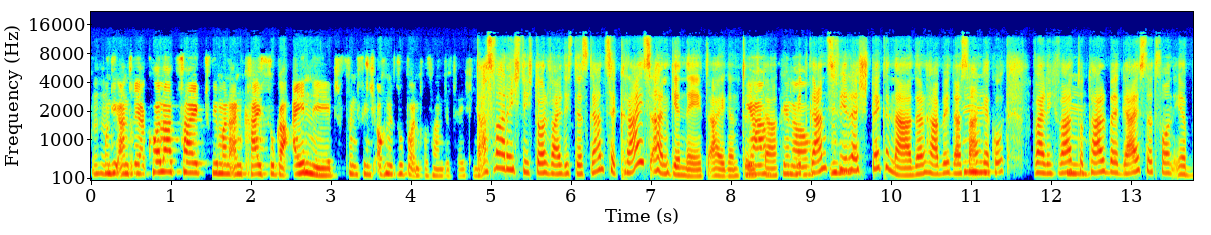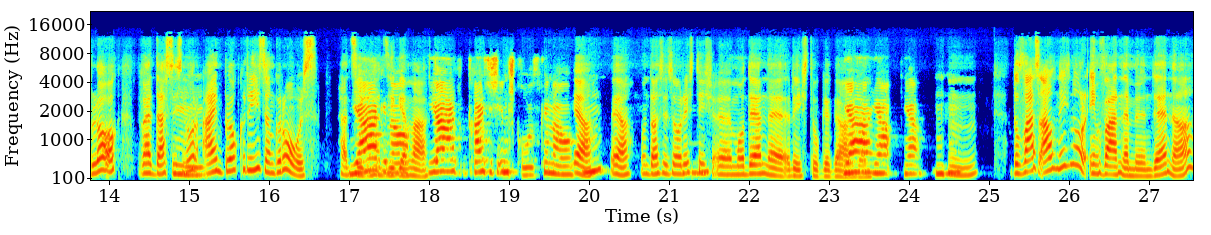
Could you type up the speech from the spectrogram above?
Mhm. Und die Andrea Koller zeigt, wie man einen Kreis sogar einnäht. Finde find ich auch eine super interessante Technik. Das war richtig toll, weil ich das ganze Kreis angenäht eigentlich. Ja, da. genau. Mit ganz mhm. vielen Stecknadeln habe ich das mhm. angeguckt, weil ich war mhm. total begeistert von ihr Blog, weil das ist nur ein Block riesengroß hat sie, ja, hat genau. sie gemacht. Ja, 30 Inch groß, genau. Ja, mhm. ja. Und das ist so richtig äh, moderne Richtung gegangen. Ja, ja, ja. Mhm. Du warst auch nicht nur in Warnemünde, ne?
